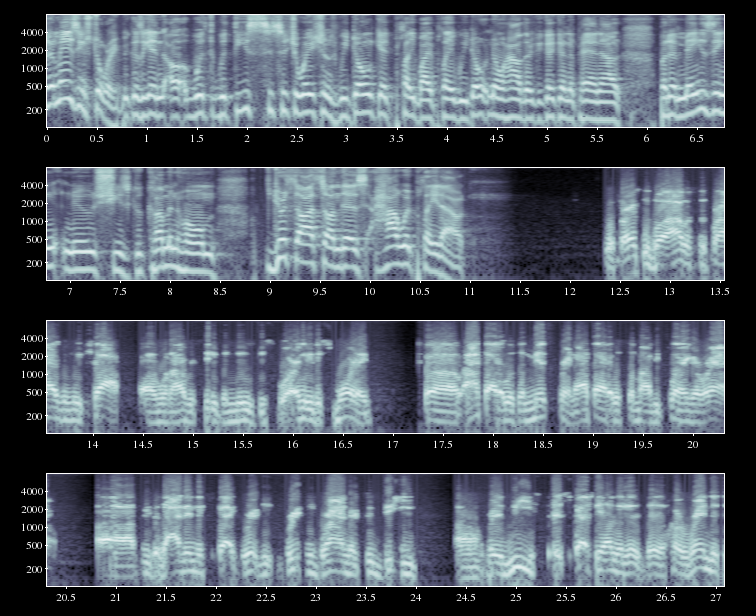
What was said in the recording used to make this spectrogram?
an amazing story because, again, uh, with with these situations, we don't get play by play. We don't know how they're going to pan out. But amazing news. She's coming home. Your thoughts on this? How it played out? Well, first of all, I was surprisingly shocked uh, when I received the news this early this morning. Uh, I thought it was a misprint. I thought it was somebody playing around uh, because I didn't expect Brittney Griner to be uh, released, especially under the, the horrendous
